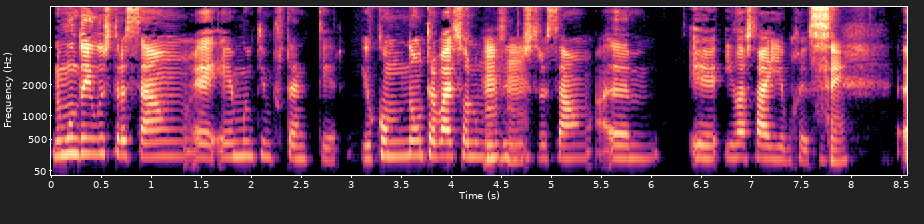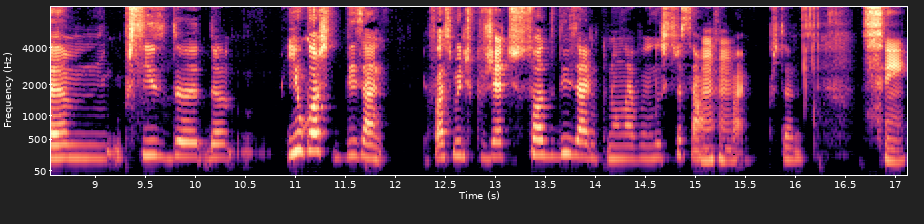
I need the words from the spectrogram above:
no mundo da ilustração é, é muito importante ter. Eu, como não trabalho só no mundo uhum. da ilustração, um, e, e, lá está aí aborreço. Sim. Um, preciso de, de. E eu gosto de design. Eu faço muitos projetos só de design que não levam ilustração uhum. também. Portanto. Sim.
